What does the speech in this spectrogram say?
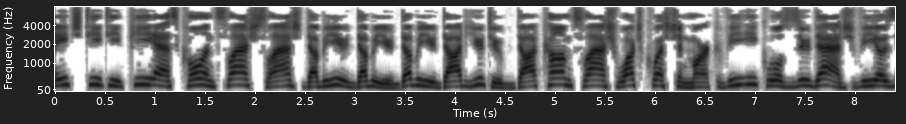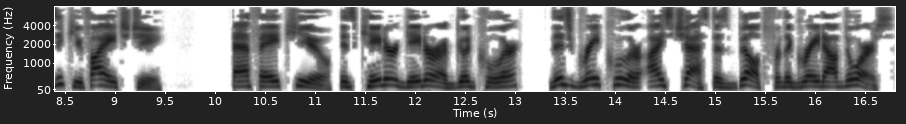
https colon slash slash www.youtube.com slash watch question mark v equals zoo dash vozq hg FAQ. Is Cater Gator a good cooler? This great cooler ice chest is built for the great outdoors.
